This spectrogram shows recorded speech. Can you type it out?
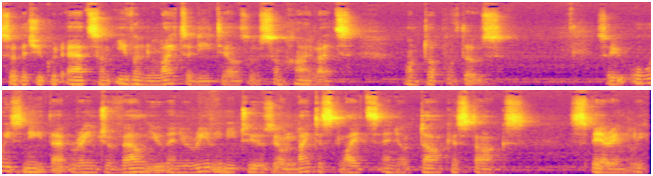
so that you could add some even lighter details or some highlights on top of those. So you always need that range of value and you really need to use your lightest lights and your darkest darks sparingly.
